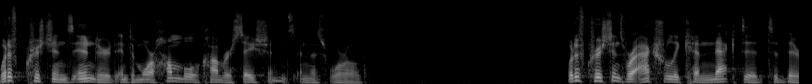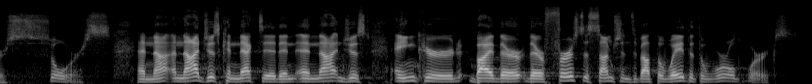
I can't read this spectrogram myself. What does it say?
What if Christians entered into more humble conversations in this world? What if Christians were actually connected to their source and not, and not just connected and, and not just anchored by their, their first assumptions about the way that the world works?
